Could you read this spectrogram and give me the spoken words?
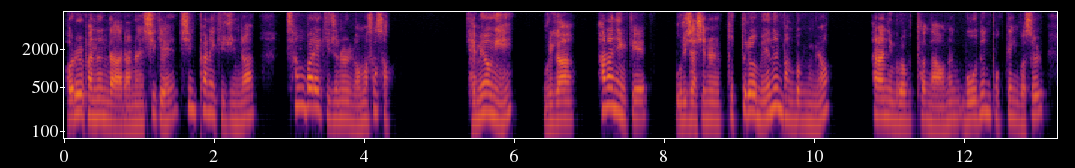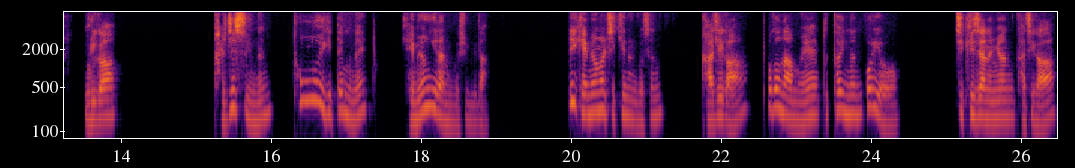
벌을 받는다라는 식의 심판의 기준이나 상발의 기준을 넘어서서 계명이 우리가 하나님께 우리 자신을 붙들어 매는 방법이며 하나님으로부터 나오는 모든 복된 것을 우리가 가질 수 있는 통로이기 때문에 계명이라는 것입니다. 이 계명을 지키는 것은 가지가 포도나무에 붙어 있는 꼴이요. 지키지 않으면 가지가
